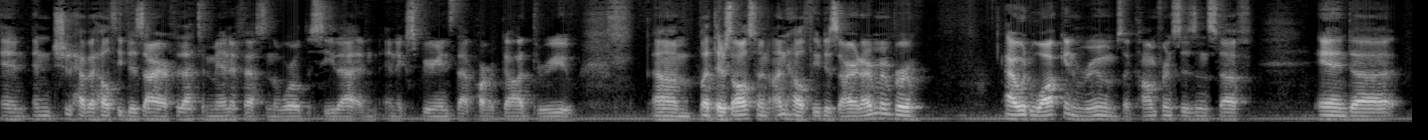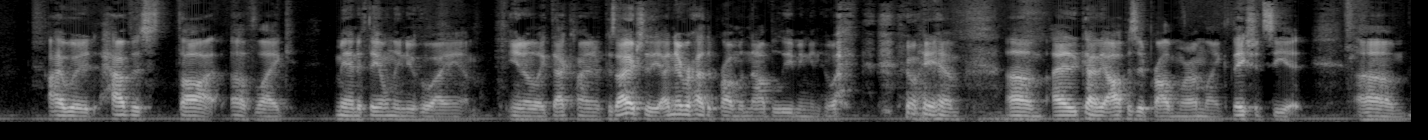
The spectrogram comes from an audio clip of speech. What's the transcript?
and and should have a healthy desire for that to manifest in the world to see that and, and experience that part of God through you. Um, but there's also an unhealthy desire, and I remember I would walk in rooms at conferences and stuff, and uh, I would have this thought of like, man, if they only knew who I am, you know, like that kind of. Because I actually I never had the problem with not believing in who I who I am. Um, I had kind of the opposite problem where I'm like, they should see it. Um,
